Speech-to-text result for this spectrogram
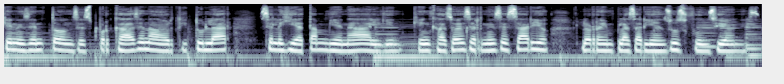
Que en ese entonces por cada senador titular se elegía también a alguien que en caso de ser necesario lo reemplazaría en sus funciones.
